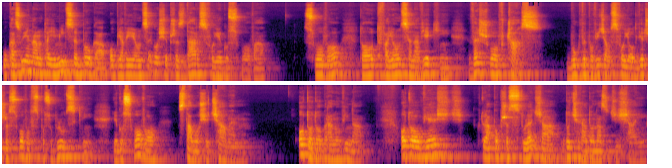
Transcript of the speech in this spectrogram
ukazuje nam tajemnicę Boga objawiającego się przez dar swojego słowa. Słowo to trwające na wieki weszło w czas. Bóg wypowiedział swoje odwieczne słowo w sposób ludzki. Jego słowo stało się ciałem. Oto dobra nowina. Oto wieść, która poprzez stulecia dociera do nas dzisiaj.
